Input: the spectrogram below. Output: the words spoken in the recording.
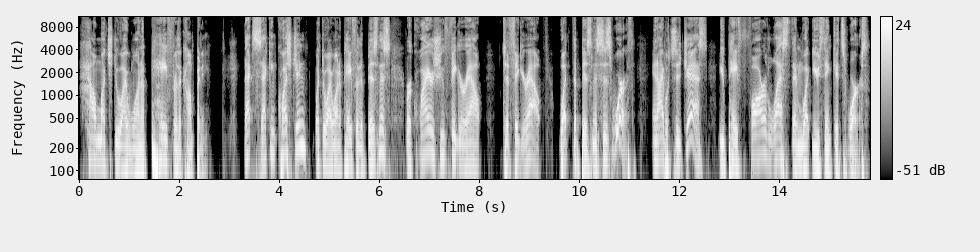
How much do I want to pay for the company? That second question, what do I want to pay for the business, requires you figure out to figure out what the business is worth. And I would suggest you pay far less than what you think it's worth.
